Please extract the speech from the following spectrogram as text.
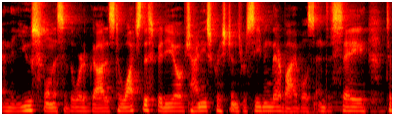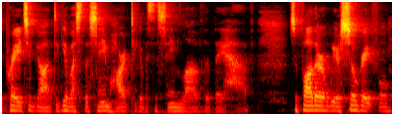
and the usefulness of the Word of God is to watch this video of Chinese Christians receiving their Bibles and to say, to pray to God to give us the same heart, to give us the same love that they have. So, Father, we are so grateful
